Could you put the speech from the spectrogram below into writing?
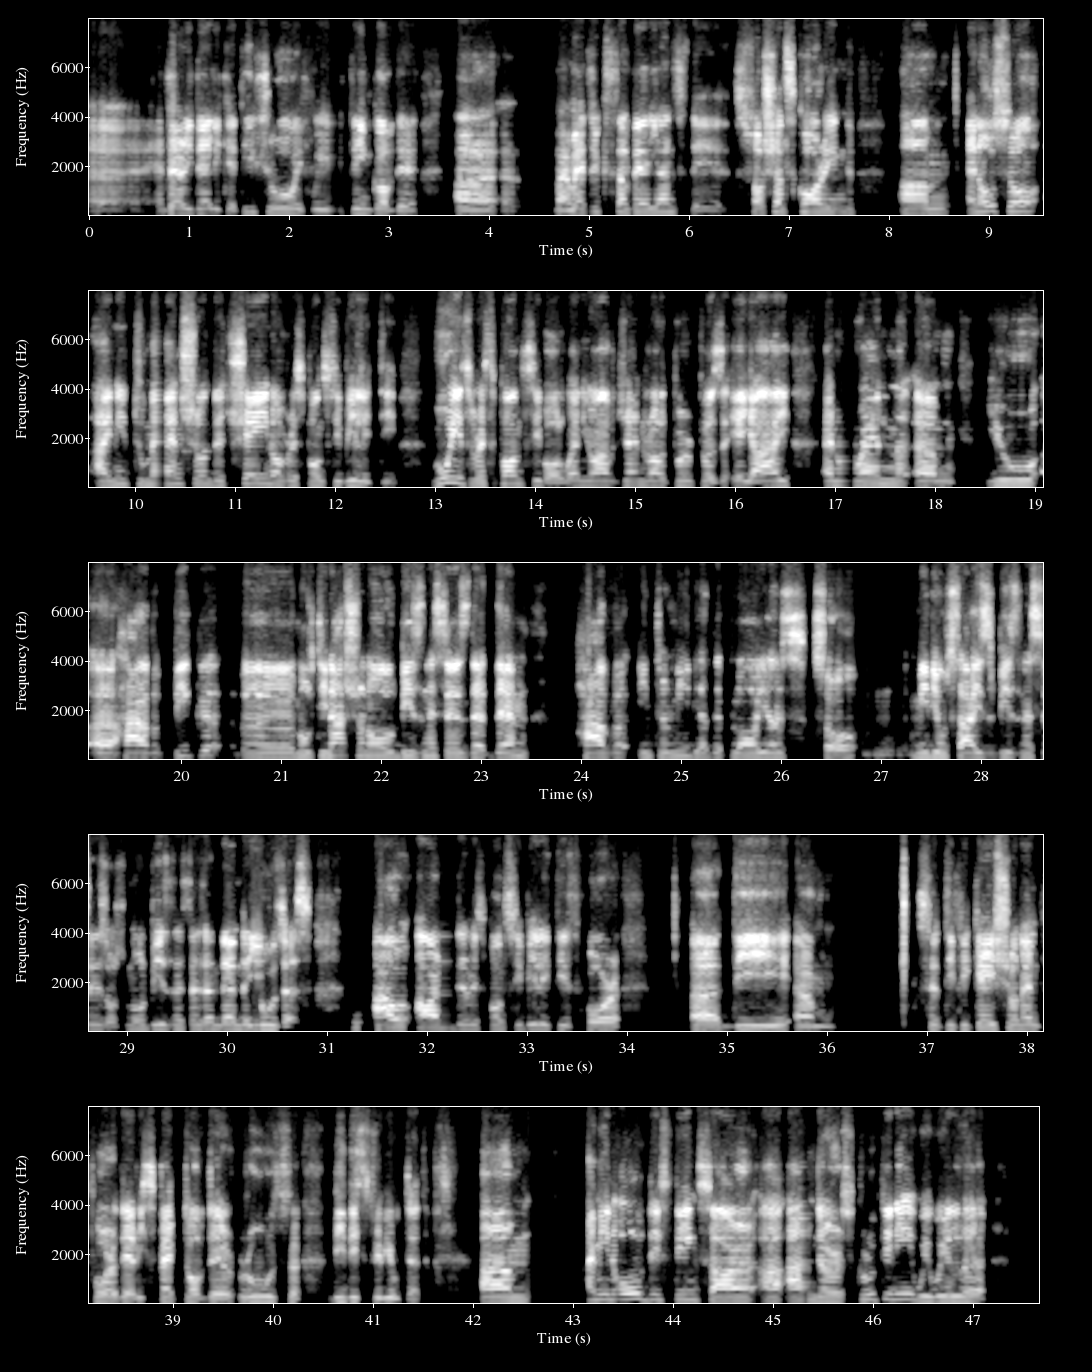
a very delicate issue if we think of the biometric surveillance, the social scoring, um, and also I need to mention the chain of responsibility. Who is responsible when you have general purpose AI and when um, you uh, have big uh, multinational businesses that then have intermediate deployers, so medium-sized businesses or small businesses, and then the users. How are the responsibilities for uh, the um, certification and for the respect of the rules be distributed. Um, I mean, all these things are uh, under scrutiny. We will uh,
